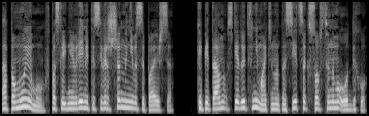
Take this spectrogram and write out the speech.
«А, по-моему, в последнее время ты совершенно не высыпаешься. Капитану следует внимательно относиться к собственному отдыху,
